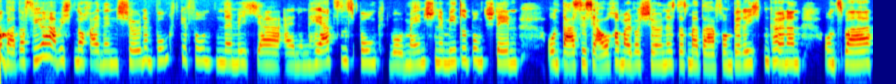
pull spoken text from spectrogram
Aber dafür habe ich noch einen schönen Punkt gefunden, nämlich äh, einen Herzenspunkt, wo Menschen im Mittelpunkt stehen. Und das ist ja auch einmal was Schönes, dass wir davon berichten können. Und zwar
